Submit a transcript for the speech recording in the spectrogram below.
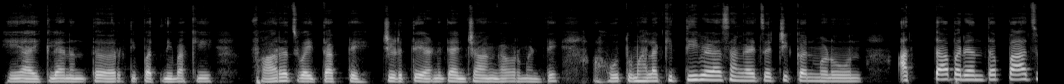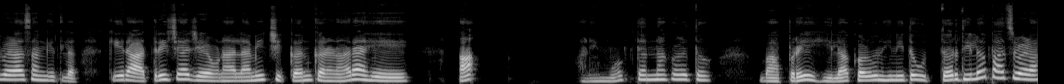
हे ऐकल्यानंतर ती पत्नी बाकी फारच वैतागते चिडते आणि त्यांच्या अंगावर म्हणते अहो तुम्हाला किती वेळा सांगायचं चिकन म्हणून? आत्तापर्यंत पाच वेळा सांगितलं की रात्रीच्या जेवणाला मी चिकन करणार आहे. आ? आणि मग त्यांना कळतं बापरे हिला कळून हिने तर उत्तर दिलं पाच वेळा.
